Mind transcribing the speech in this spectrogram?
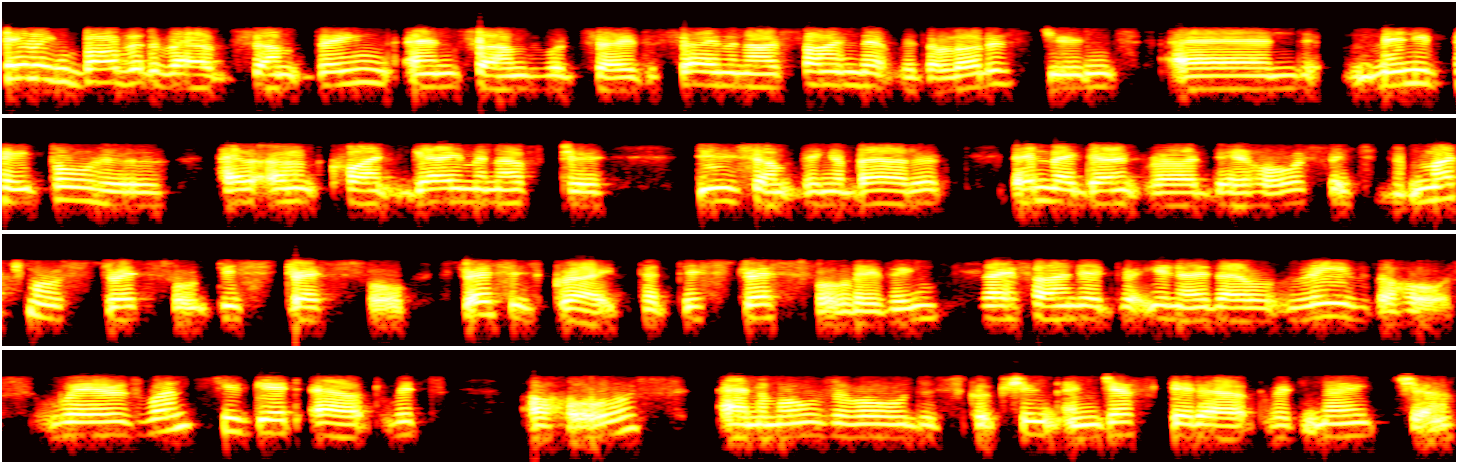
feeling bothered about something, and Franz would say the same, and I find that with a lot of students and many people who have, aren't quite game enough to do something about it, then they don't ride their horse. It's much more stressful, distressful. Stress is great, but this stressful living, they find it, you know, they'll leave the horse. Whereas once you get out with a horse, animals of all description, and just get out with nature.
